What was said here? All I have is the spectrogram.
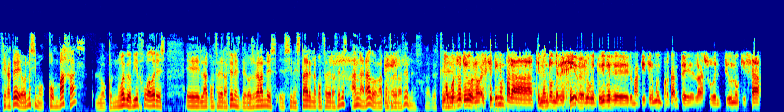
fíjate, Onésimo, con bajas, lo, con nueve o diez jugadores eh, las confederaciones de los grandes eh, sin estar en las confederaciones han ganado las confederaciones. No, por eso te digo, no, es que tienen para tienen donde elegir, es lo que tú dices, el matiz es muy importante. La sub-21 quizá,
